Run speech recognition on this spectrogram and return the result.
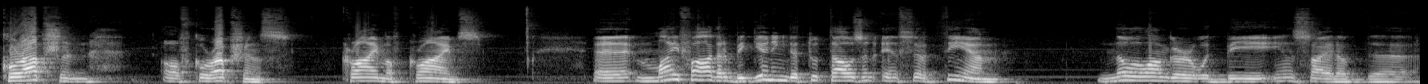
corruption of corruptions, crime of crimes. Uh, my father, beginning the 2013, no longer would be inside of the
